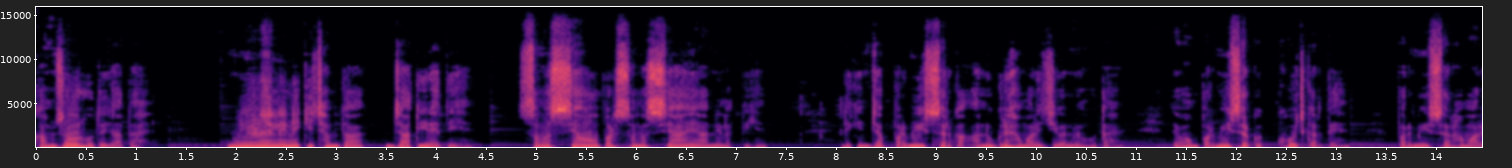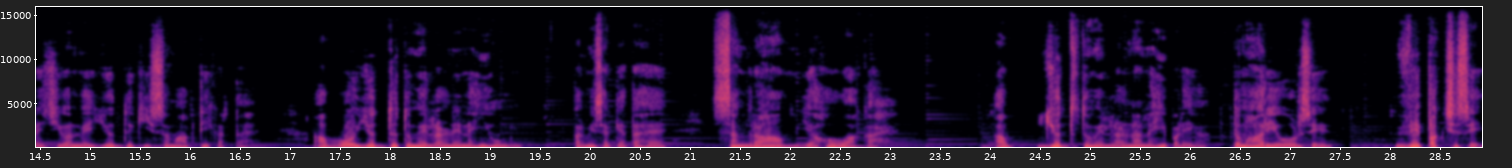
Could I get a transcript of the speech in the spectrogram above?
कमज़ोर होते जाता है। निर्णय लेने की क्षमता जाती रहती है। समस्याओं पर समस्याएँ आने लगती हैं। लेकिन जब परमेश्वर का अनुग्रह हमारे जीवन में होता है, जब हम परमेश्वर को खोज करते हैं, परमेश्वर हमारे जीवन में युद्ध की समाप्ति करता है। अब वो युद्ध तुम्हें लड़ने नहीं होंगे। परमेश्वर कहता है, संग्राम यहोवा का है। अब युद्ध तुम्हें लड़ना नहीं पड़ेगा। तुम्हारी ओर से, विपक्ष से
